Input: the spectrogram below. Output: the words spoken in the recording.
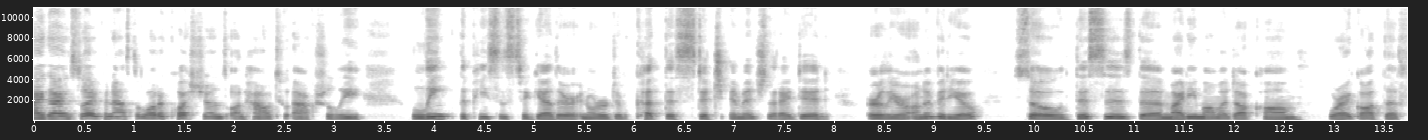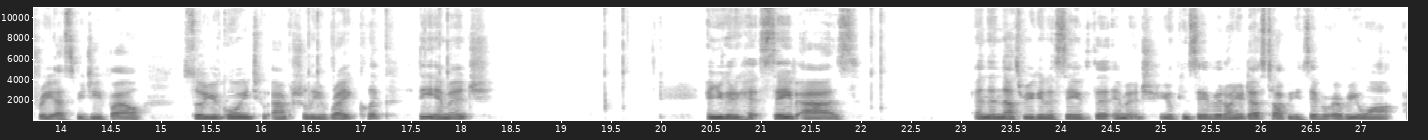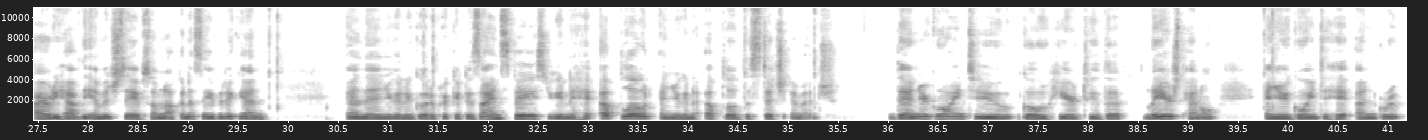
Hi guys, so I've been asked a lot of questions on how to actually link the pieces together in order to cut this stitch image that I did earlier on a video. So this is the mightymama.com where I got the free SVG file. So you're going to actually right click the image and you're going to hit save as and then that's where you're going to save the image. You can save it on your desktop, you can save it wherever you want. I already have the image saved, so I'm not going to save it again. And then you're going to go to Cricut Design Space, you're going to hit upload, and you're going to upload the stitch image. Then you're going to go here to the layers panel, and you're going to hit ungroup.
